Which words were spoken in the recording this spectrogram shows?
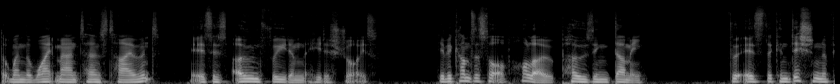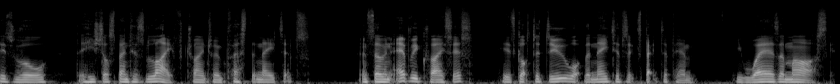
that when the white man turns tyrant, it is his own freedom that he destroys. He becomes a sort of hollow, posing dummy. For it is the condition of his rule that he shall spend his life trying to impress the natives. And so in every crisis, he has got to do what the natives expect of him. He wears a mask,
